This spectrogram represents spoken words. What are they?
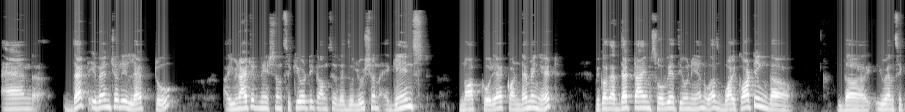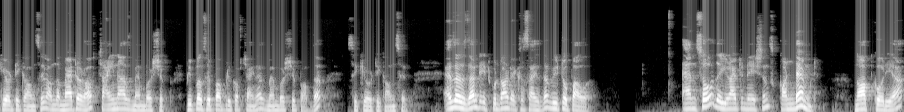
and that eventually led to a United Nations Security Council resolution against North Korea condemning it because at that time Soviet Union was boycotting the the UN Security Council on the matter of China's membership, People's Republic of China's membership of the Security Council. As a result, it could not exercise the veto power. And so the United Nations condemned North Korea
